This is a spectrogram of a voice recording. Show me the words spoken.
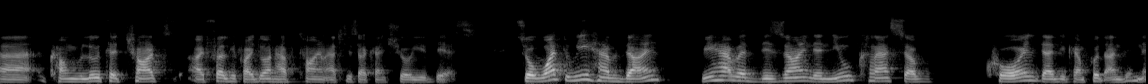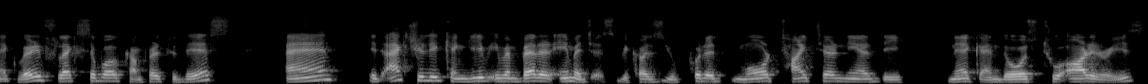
uh, convoluted chart. I felt if I don't have time, at least I can show you this. So what we have done, we have a designed a new class of coil that you can put on the neck, very flexible compared to this. And it actually can give even better images because you put it more tighter near the neck and those two arteries.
